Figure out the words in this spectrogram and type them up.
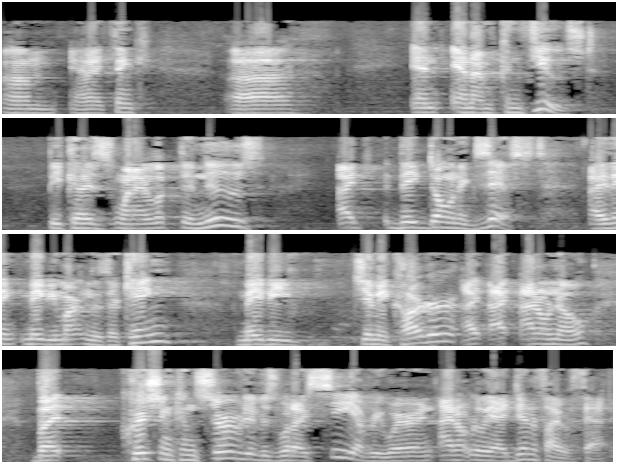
um, and I think, uh, and and I'm confused because when I look at the news, I, they don't exist. I think maybe Martin Luther King, maybe Jimmy Carter. I, I, I don't know, but Christian conservative is what I see everywhere, and I don't really identify with that.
